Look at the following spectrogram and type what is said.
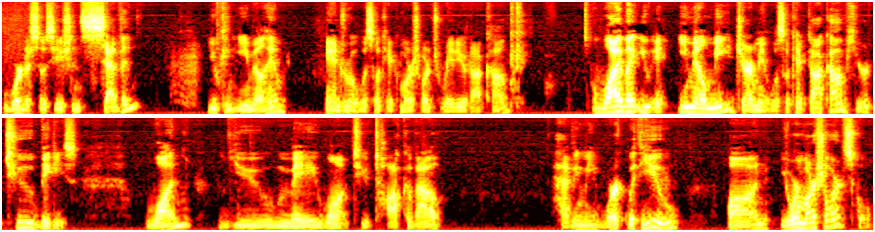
Word Association 7, you can email him, Andrew at whistlekickmartialartsradio.com. Why might you email me, Jeremy at whistlekick.com? Here are two biggies. One, you may want to talk about having me work with you on your martial arts school.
